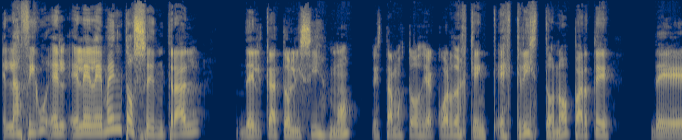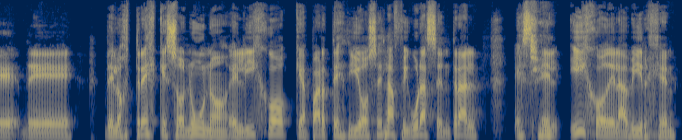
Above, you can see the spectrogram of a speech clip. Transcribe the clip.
la el, el elemento central del catolicismo, estamos todos de acuerdo, es que es Cristo, ¿no? Parte de, de, de los tres que son uno, el Hijo, que aparte es Dios, es la figura central, es Sí. el Hijo de la Virgen.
